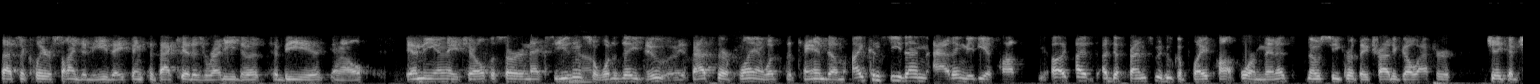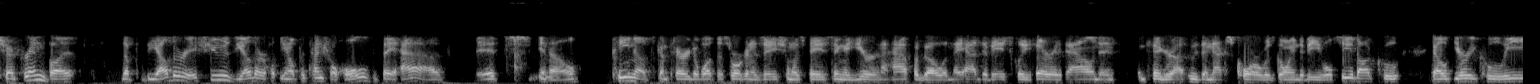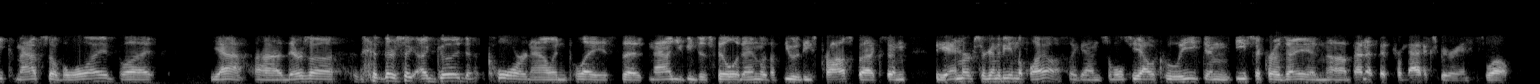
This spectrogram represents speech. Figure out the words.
that's a clear sign to me. They think that that kid is ready to to be, you know, in the NHL at the start of next season. Yeah. So what do they do? I mean, If that's their plan, what's the tandem? I can see them adding maybe a top a, a, a defenseman who could play top four minutes. No secret they try to go after Jakob Chychrun, but the the other issues, the other you know potential holes that they have, it's you know peanuts compared to what this organization was facing a year and a half ago when they had to basically tear it down and, and figure out who the next core was going to be. We'll see about you know, Jiri Kulich, Matt Savoie, but yeah, uh, there's a there's a, a good core now in place that now you can just fill it in with a few of these prospects, and the Amerks are going to be in the playoffs again. So we'll see how Kulich and Isak Rosén uh, benefit from that experience as well.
